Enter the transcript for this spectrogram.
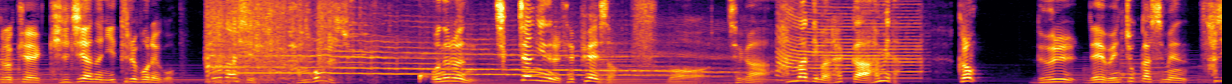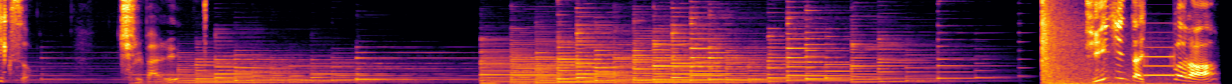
그렇게 길지 않은 이틀을 보내고 또다시 반복이죠. 오늘은 직장인을 대표해서 뭐 제가 한마디만 할까 합니다. 그럼 늘 내 왼쪽 가슴엔 사직서 출발. 뒤진다 봐라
